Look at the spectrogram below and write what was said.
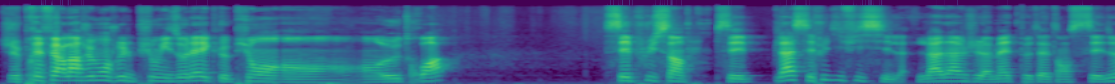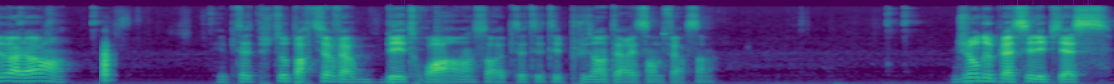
Je préfère largement jouer le pion isolé avec le pion en E3 c'est plus simple. Là, c'est plus difficile. La dame, je vais la mettre peut-être en C2 alors. Et peut-être plutôt partir vers B3. Hein. Ça aurait peut-être été plus intéressant de faire ça. Dur de placer les pièces.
